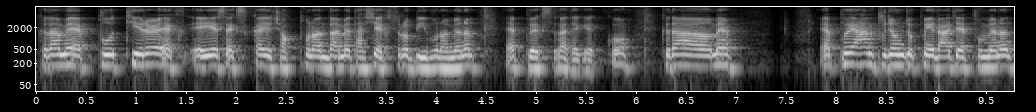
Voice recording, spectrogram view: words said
그 다음에 FT를 ASX까지 적분한 다음에 다시 X로 미분하면은 FX가 되겠고 그 다음에 F의 한 부정적분이 라지 F면은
